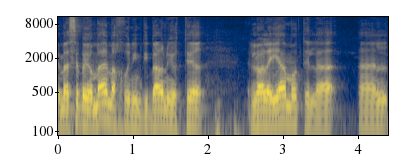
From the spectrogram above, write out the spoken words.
למעשה ביומיים האחרונים דיברנו יותר לא על הימות אלא על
